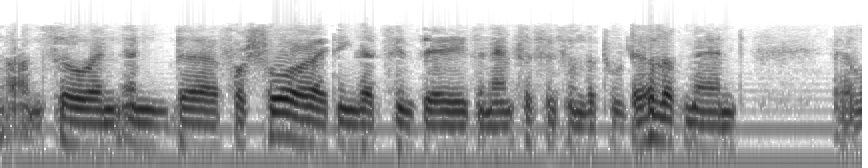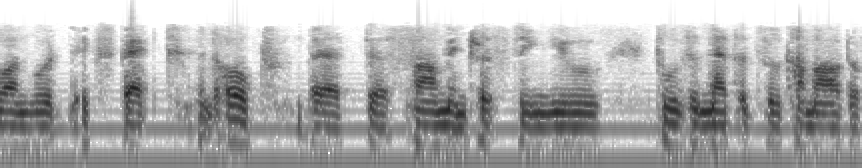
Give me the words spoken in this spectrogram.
Um, so, and, and uh, for sure, I think that since there is an emphasis on the tool development, uh, one would expect and hope that uh, some interesting new tools and methods will come out of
